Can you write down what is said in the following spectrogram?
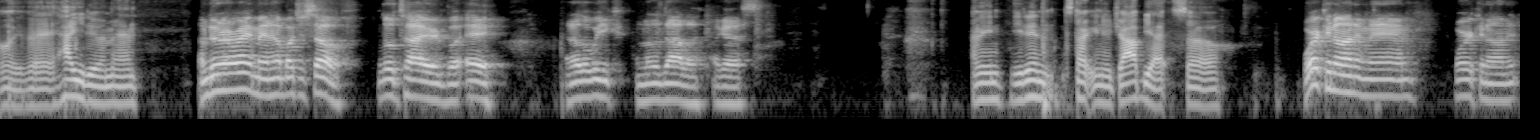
Oy vey. How you doing, man? I'm doing all right, man. How about yourself? A little tired, but hey, another week, another dollar, I guess. I mean, you didn't start your new job yet, so working on it, man. Working on it.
